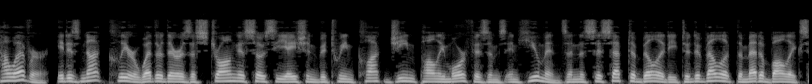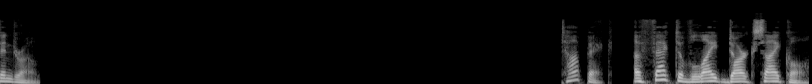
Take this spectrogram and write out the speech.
However, it is not clear whether there is a strong association between clock gene polymorphisms in humans and the susceptibility to develop the metabolic syndrome. Effect of light-dark cycle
